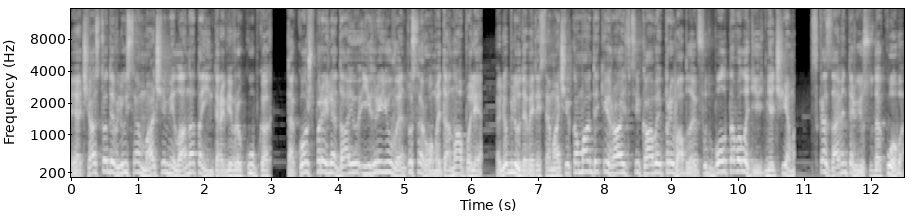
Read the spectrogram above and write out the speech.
Я часто дивлюся матчі Мілана та Інтера в Єврокубках. Також переглядаю ігри Ювентуса, Роми та Наполі. Люблю дивитися матчі команд, які грають в цікавий привабливий футбол та володіють м'ячем, сказав інтерв'ю Судакова.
